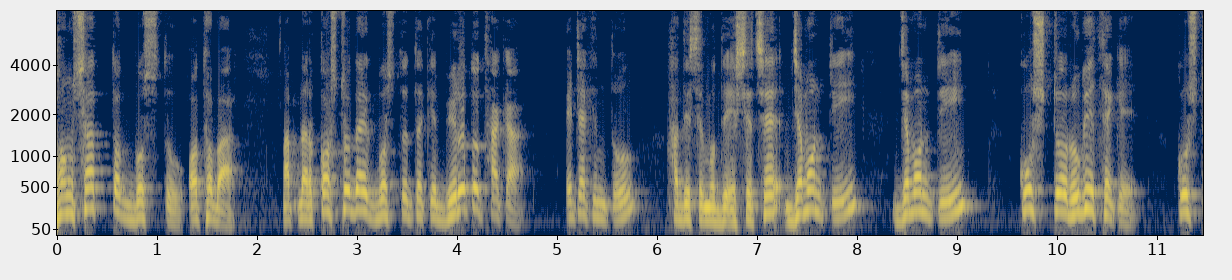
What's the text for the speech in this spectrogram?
ধ্বংসাত্মক বস্তু অথবা আপনার কষ্টদায়ক বস্তু থেকে বিরত থাকা, এটা কিন্তু হাদিসের মধ্যে এসেছে, যেমনটি যেমনটি কুষ্ঠ রোগী থেকে, কুষ্ঠ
